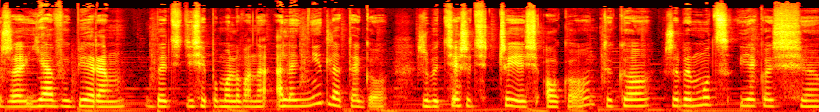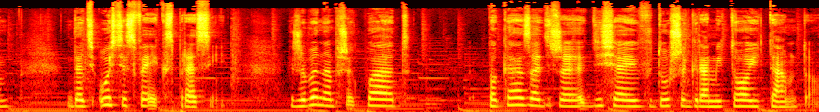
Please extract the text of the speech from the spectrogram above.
że ja wybieram być dzisiaj pomalowana, ale nie dlatego, żeby cieszyć czyjeś oko, tylko żeby móc jakoś dać ujście swojej ekspresji. Żeby na przykład pokazać, że dzisiaj w duszy gra mi to i tamto.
